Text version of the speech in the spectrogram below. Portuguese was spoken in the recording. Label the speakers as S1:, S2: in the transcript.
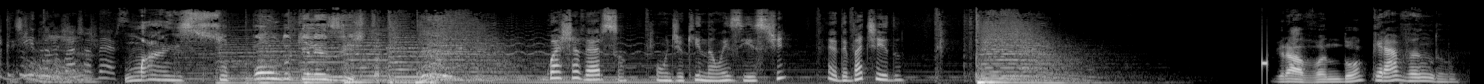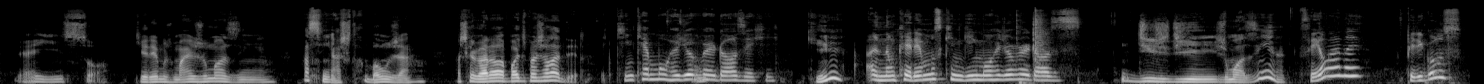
S1: acredito no Guaxaverso.
S2: Mas supondo que ele exista,
S3: Guaxaverso, onde o que não existe é debatido.
S4: Gravando.
S1: Gravando.
S4: É isso. Queremos mais de umazinha. Assim, acho que tá bom já. Acho que agora ela pode ir pra geladeira.
S1: Quem quer morrer de overdose aqui?
S4: Que?
S1: Ah, Não queremos que ninguém morra de overdose.
S4: De, de esmozinha?
S1: Sei lá, né? Perigoso.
